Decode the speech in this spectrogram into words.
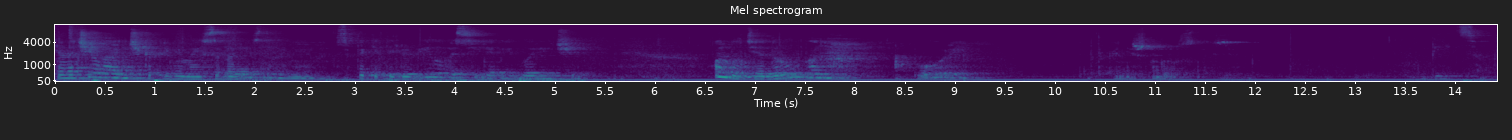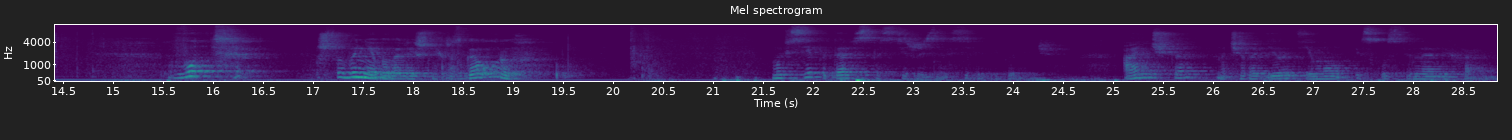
Для начала, Анечка, прими мои соболезнования. Все-таки ты любила Василия Григорьевича. Он был тебе другом, опорой. Это, конечно, грустно все. Убийца. Вот, чтобы не было лишних разговоров, мы все пытались спасти жизнь Василия Григорьевича. Анечка начала делать ему искусственное дыхание.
